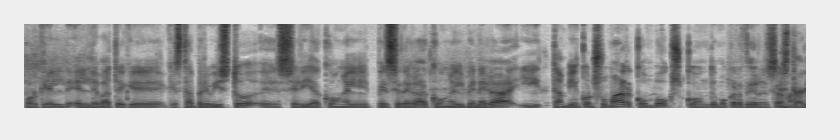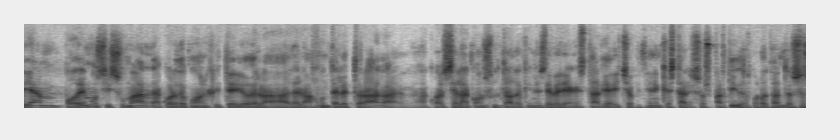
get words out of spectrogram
Porque el, debate que, está previsto eh, sería con el PSDG, con el BNG y también con Sumar, con Vox, con Democracia en Estarían Podemos y Sumar de acuerdo con el criterio de la, de la Junta Electoral, a la cual se le ha consultado quienes deberían estar y ha dicho que tienen que estar esos partidos. Por lo tanto, eso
